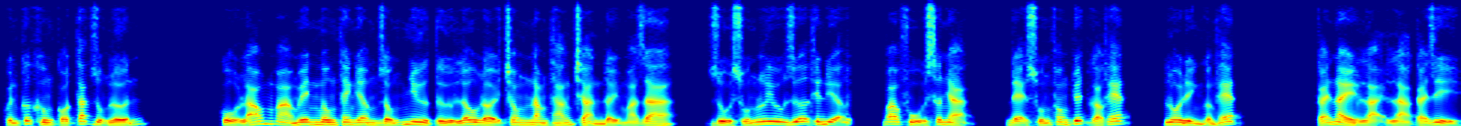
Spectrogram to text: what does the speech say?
Quyền cước không có tác dụng lớn. Cổ lão mà mênh mông thanh âm giống như từ lâu đời trong năm tháng tràn đầy mà ra, rủ xuống lưu giữa thiên địa, bao phủ sơn nhạc, đè xuống phong tuyết gào thét, lôi đình gầm thét. Cái này lại là cái gì?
